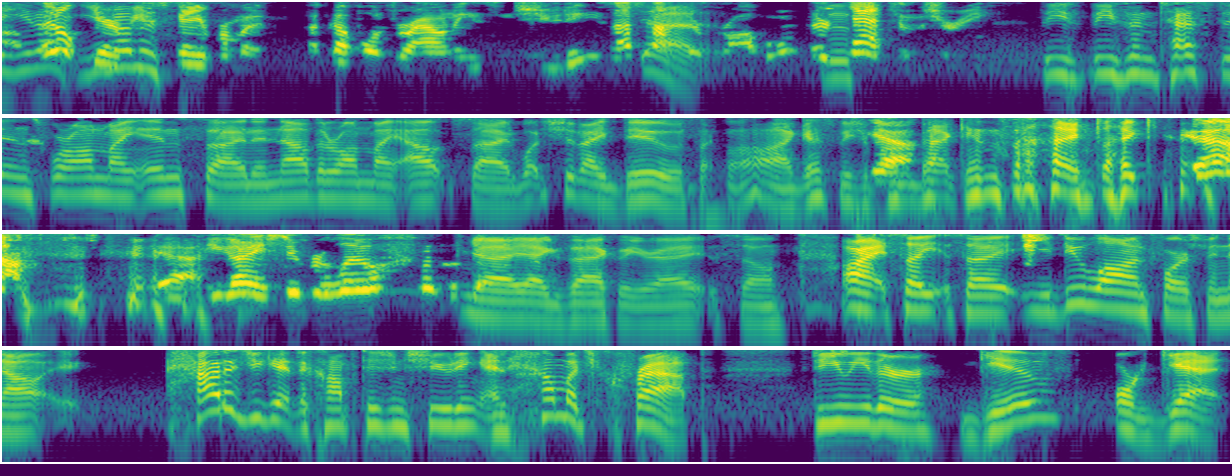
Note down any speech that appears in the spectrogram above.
No, you know, you know this. came from a, a couple of drownings and shootings. That's not their problem. They're this- cats in the tree. These these intestines were on my inside and now they're on my outside. What should I do? It's like, well, I guess we should Yeah. put them back inside. like, Yeah, yeah. You got any super glue? yeah, yeah, exactly, right. So, all right, so so you do law enforcement now. How did you get into competition shooting, and how much crap do you either give or get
